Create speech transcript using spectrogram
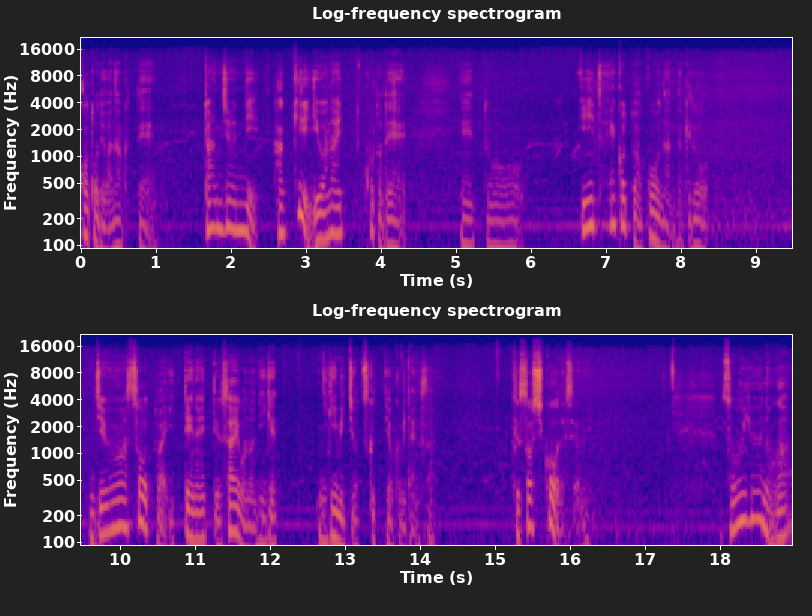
ことではなくて単純にはっきり言わないことでえっ、ー、と言いたいことはこうなんだけど自分はそうとは言っていないっていう最後の逃げ逃げ道を作っておくみたいなさクソ思考ですよね。そういうのが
